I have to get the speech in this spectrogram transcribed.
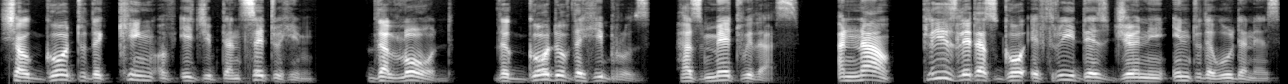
shall go to the king of Egypt and say to him, The Lord, the God of the Hebrews, has met with us. And now, please let us go a three days' journey into the wilderness,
